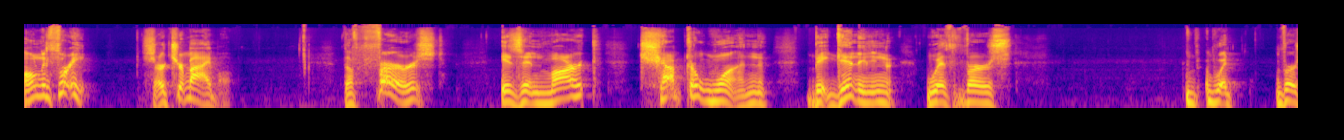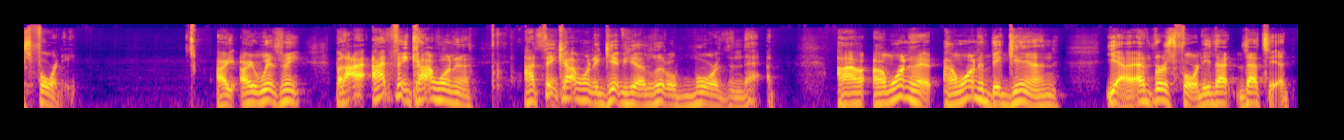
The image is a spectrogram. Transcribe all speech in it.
Only 3. Search your Bible. The first is in Mark chapter 1, beginning with verse with verse 40. Are, are you with me? But I, I think I want to I think I want to give you a little more than that. I, I want to I want to begin, yeah, at verse 40. That that's it.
